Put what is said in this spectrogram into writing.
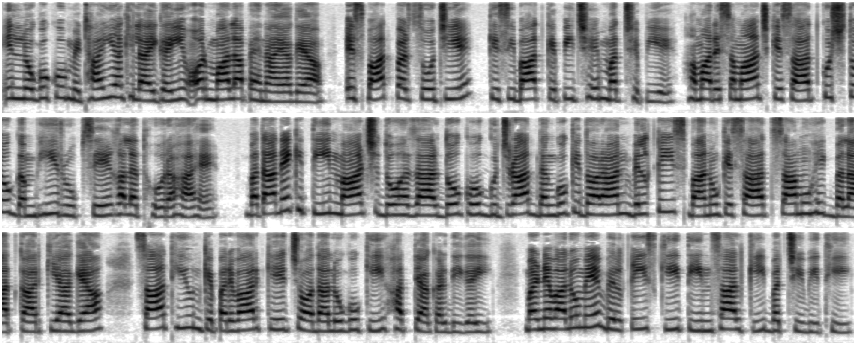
इन लोगों को मिठाइयाँ खिलाई गईं और माला पहनाया गया। इस बात पर सोचिए, किसी बात के पीछे मत छिपिए। हमारे समाज के साथ कुछ तो गंभीर रूप से गलत हो रहा है। बता दें कि 3 मार्च 2002 को गुजरात दंगों के दौरान बिल्किस बानो के साथ सामूहिक बलात्कार किया गया। साथ ही उनके परिवार के 14 लोगों की हत्या कर दी गई। मरने वालों में बिल्किस की तीन साल की बच्ची भी थी।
